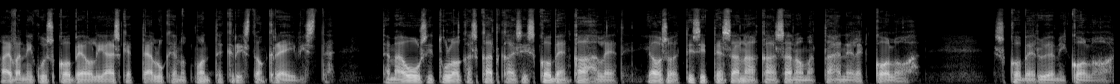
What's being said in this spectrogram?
aivan niin kuin Skobe oli äskettäin lukenut Monte Criston kreivistä. Tämä uusi tulokas katkaisi Skoben kahleet ja osoitti sitten sanakaan sanomatta hänelle koloa. Skobe ryömi koloon.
